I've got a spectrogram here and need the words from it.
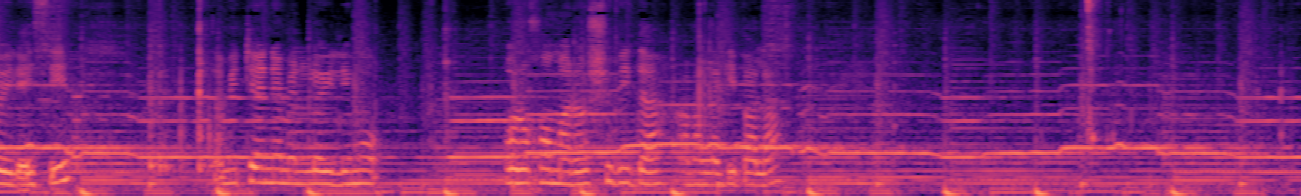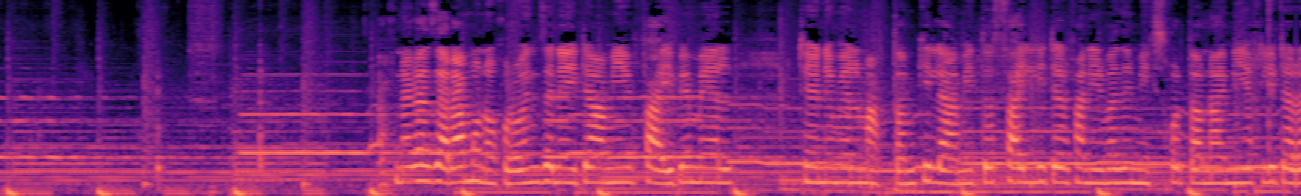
লই লাইছি। আমি টেন এম এল লই লইলিমো ওরকম আরও সুবিধা আমার লাগি পালা। আপনারা যারা মনে করেন যে এটা আমি five M L ten M L মাখতাম কিলা, আমি তো চার লিটার পানির মাঝে মিক্স করতাম না, আমি এক লিটার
